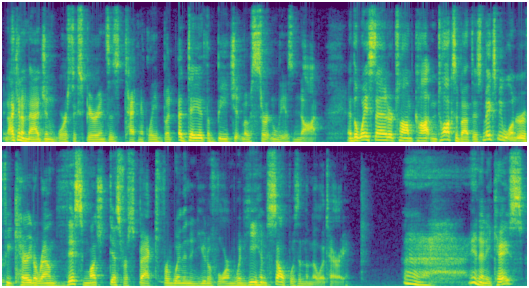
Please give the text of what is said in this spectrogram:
and I can imagine worse experiences technically, but a day at the beach it most certainly is not. And the way Senator Tom Cotton talks about this makes me wonder if he carried around this much disrespect for women in uniform when he himself was in the military. In any case,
